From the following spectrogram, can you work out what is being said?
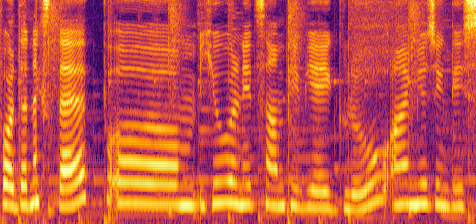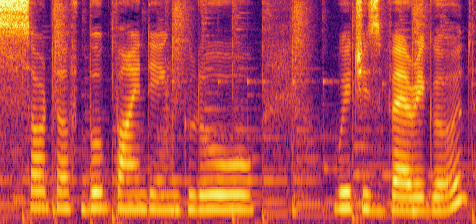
For the next step, um, you will need some PVA glue. I'm using this sort of bookbinding glue, which is very good.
